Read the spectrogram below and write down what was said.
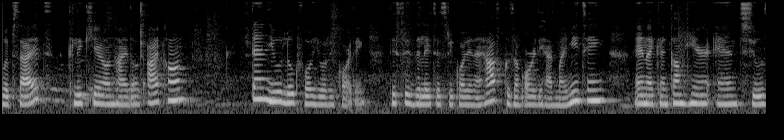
website click here on HiDock icon then you look for your recording. This is the latest recording I have because I've already had my meeting and I can come here and choose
